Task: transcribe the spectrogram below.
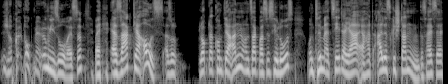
ich habe keinen Bock mehr. Irgendwie so, weißt du? Weil er sagt ja aus, also Glockner kommt ja an und sagt, was ist hier los? Und Tim erzählt ja, ja, er hat alles gestanden. Das heißt, er,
